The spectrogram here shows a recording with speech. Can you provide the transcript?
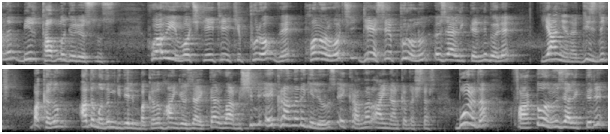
Ekranda bir tablo görüyorsunuz. Huawei Watch GT2 Pro ve Honor Watch GS Pro'nun özelliklerini böyle yan yana dizdik. Bakalım adım adım gidelim bakalım hangi özellikler varmış. Şimdi ekranlara geliyoruz. Ekranlar aynı arkadaşlar. Bu arada farklı olan özellikleri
